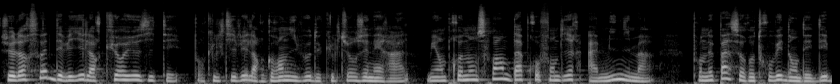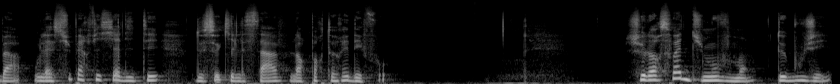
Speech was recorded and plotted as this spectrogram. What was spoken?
Je leur souhaite d'éveiller leur curiosité pour cultiver leur grand niveau de culture générale, mais en prenant soin d'approfondir à minima pour ne pas se retrouver dans des débats où la superficialité de ce qu'ils savent leur porterait défaut. Je leur souhaite du mouvement, de bouger,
